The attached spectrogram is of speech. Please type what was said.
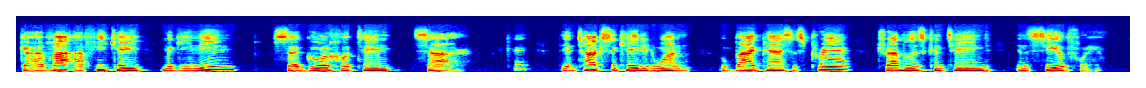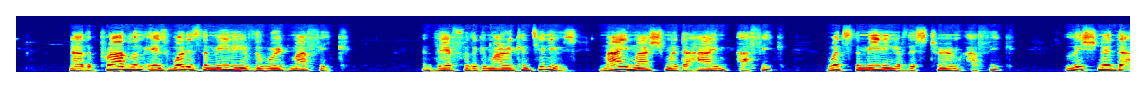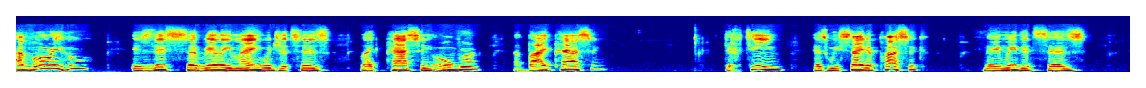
Ga'ava afike maginim sagur chotem tsar. Okay? The intoxicated one who bypasses prayer, trouble is contained and sealed for him. Now, the problem is what is the meaning of the word mafik? And therefore, the Gemara continues, My mashma dahai afik. What's the meaning of this term afik? Lishna da'avorihu. Is this uh, really language that says like passing over, a bypassing? Dichtim, as we cite a pasuk, namely that says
